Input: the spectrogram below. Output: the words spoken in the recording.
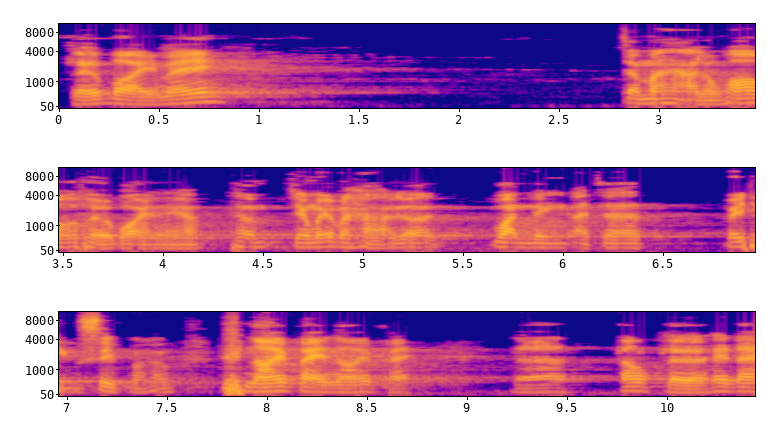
เผลอบ่อยไหม จะมาหาหลวงพ่อก็เผลอบ่อยเลยครับ ถ้ายังไม่มาหาก็วันหนึ่งอาจจะไม่ถึงสิบครับ น้อยไปน้อยไปนะต้องเผลอให้ได้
